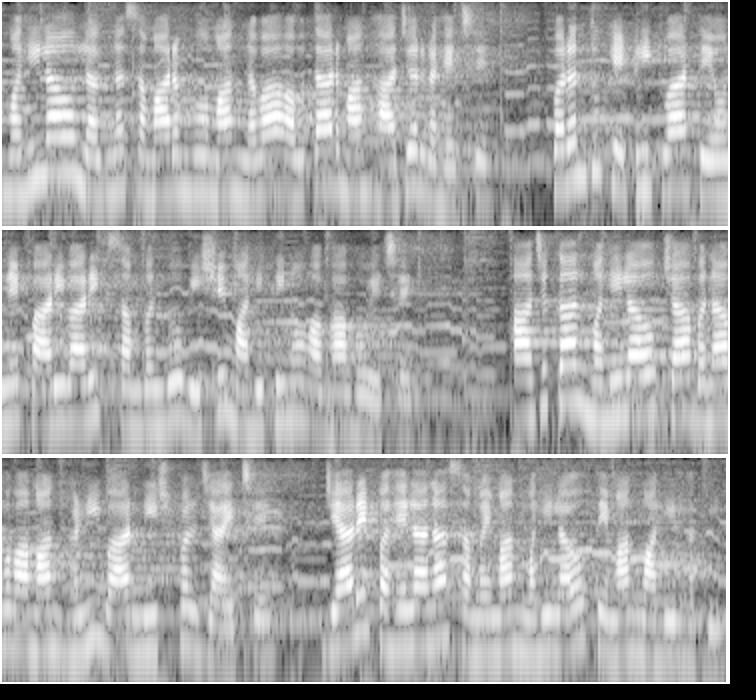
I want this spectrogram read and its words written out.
મહિલાઓ લગ્ન સમારંભોમાં નવા અવતારમાં હાજર રહે છે પરંતુ કેટલીકવાર તેઓને પારિવારિક સંબંધો વિશે માહિતીનો અભાવ હોય છે. આજકાલ મહિલાઓ ચા બનાવવામાં ઘણીવાર નિષ્ફળ જાય છે, જ્યારે પહેલાના સમયમાં મહિલાઓ તેમાં માહિર હતી.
